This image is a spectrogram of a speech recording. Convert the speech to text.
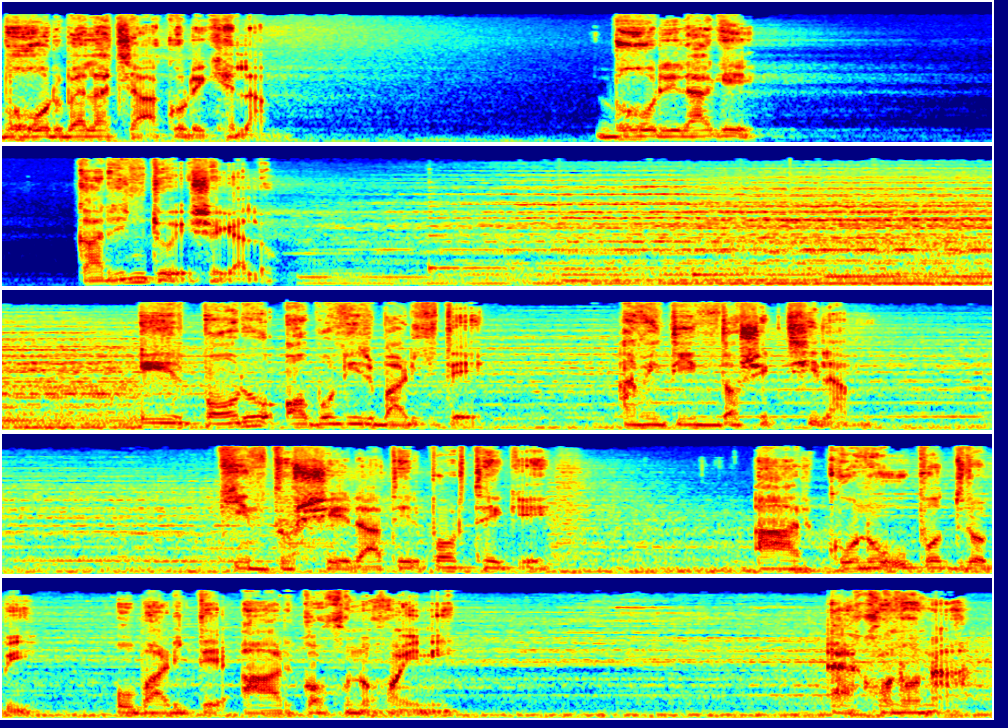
ভোরবেলা চা করে খেলাম। ভোরের আগে কারেন্টও এসে গেল। এরপরও অবনীর বাড়িতে আমি দিন দশেক ছিলাম। কিন্তু সে রাতের পর থেকে আর কোনো উপদ্রবী ও বাড়িতে আর কখনো হয়নি। এখনও না।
